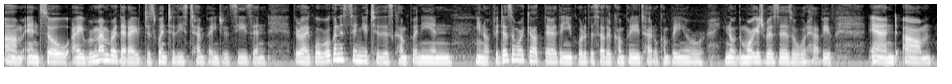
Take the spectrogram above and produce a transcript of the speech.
Um, and so I remember that I just went to these temp agencies, and they're like, "Well, we're going to send you to this company, and you know, if it doesn't work out there, then you go to this other company, the title company, or you know, the mortgage business, or what have you." And um,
